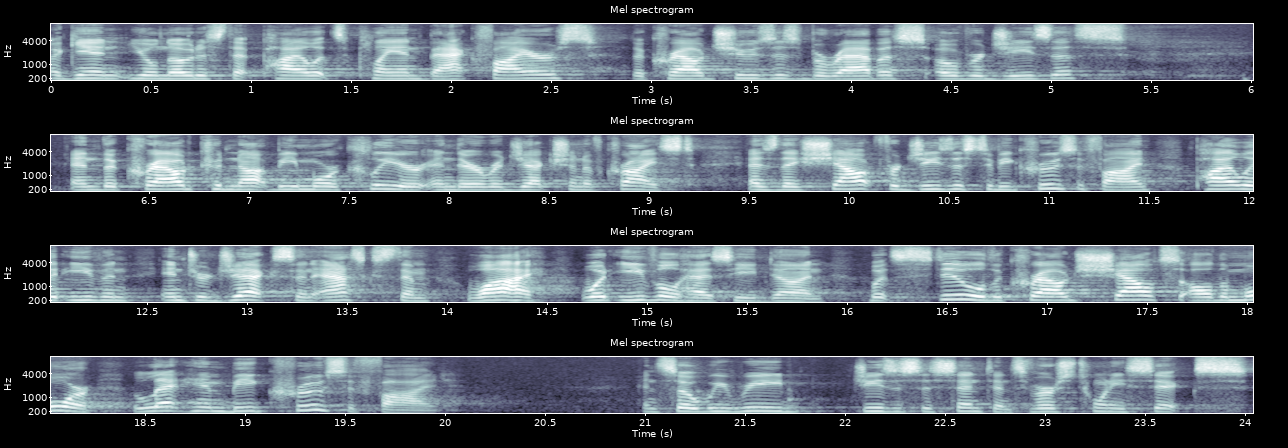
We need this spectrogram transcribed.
Again, you'll notice that Pilate's plan backfires. The crowd chooses Barabbas over Jesus and the crowd could not be more clear in their rejection of Christ. As they shout for Jesus to be crucified, Pilate even interjects and asks them, Why? What evil has he done? But still the crowd shouts all the more, Let him be crucified. And so we read Jesus' sentence, verse 26.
